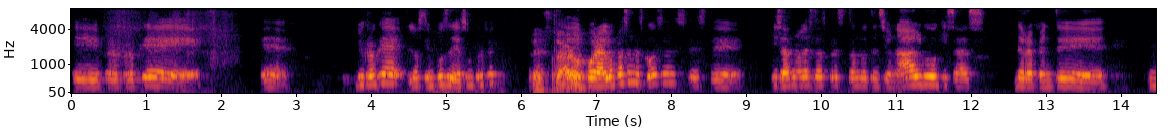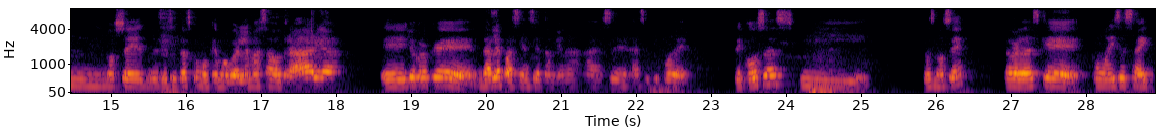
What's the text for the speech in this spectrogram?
Eh, pero creo que eh, yo creo que los tiempos de Dios son perfectos. Claro. Y por algo pasan las cosas. Este, quizás no le estás prestando atención a algo, quizás de repente, mm, no sé, necesitas como que moverle más a otra área eh, yo creo que darle paciencia también a, ese, a ese, tipo de, de, cosas y pues no sé, la verdad es que como dices hay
